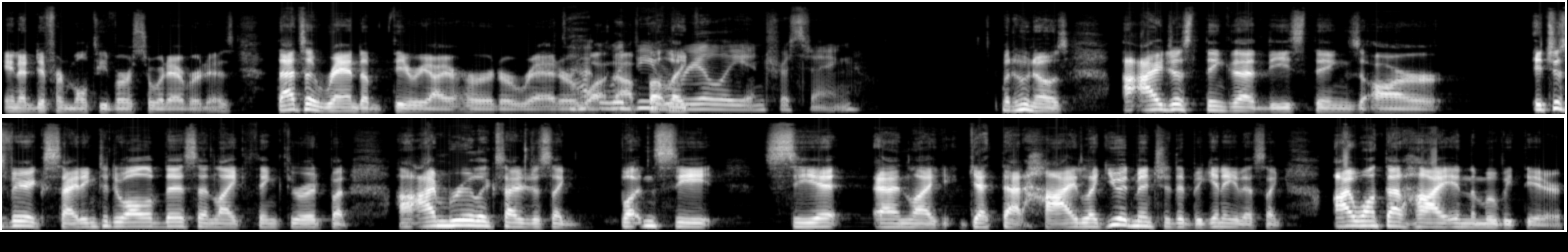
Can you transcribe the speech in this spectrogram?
in a different multiverse or whatever it is. That's a random theory I heard or read or That whatnot. would be but like, really interesting. But who knows? I, I just think that these things are. It's just very exciting to do all of this and like think through it. But I I'm really excited to just like button seat, see it, and like get that high. Like you had mentioned at the beginning of this, like I want that high in the movie theater.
